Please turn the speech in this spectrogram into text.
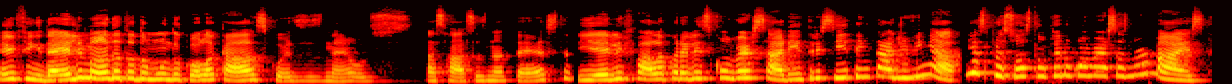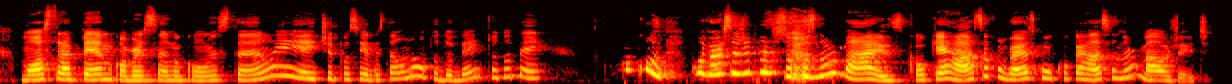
Enfim, daí ele manda todo mundo colocar as coisas, né? Os, as raças na testa. E ele fala pra eles conversarem entre si e tentar adivinhar. E as pessoas estão tendo conversas normais. Mostra a Pam conversando com o Stanley. E aí, tipo assim, eles estão, não, tudo bem, tudo bem. Conversa de pessoas normais. Qualquer raça conversa com qualquer raça normal, gente.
